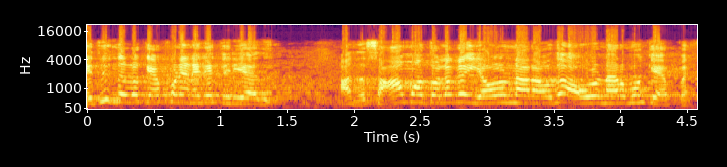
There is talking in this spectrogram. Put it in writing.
எது தடவை கேட்போன்னு எனக்கே தெரியாது. அந்த சாமா தொலைக்க எவ்வளோ நேரம் ஆகுதோ அவ்வளோ நேரமும் கேட்பேன்.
